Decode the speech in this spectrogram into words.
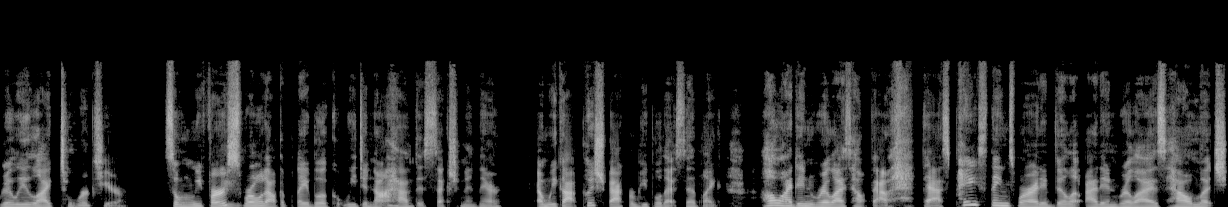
really like to work here. So when we mm, first rolled out the playbook, we did not have this section in there. And we got pushback from people that said, like, oh, I didn't realize how fast paced things were. I didn't feel I didn't realize how much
